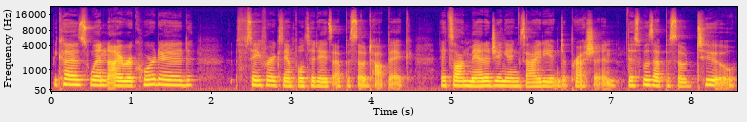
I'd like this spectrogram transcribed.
Because when I recorded say for example today's episode topic, it's on managing anxiety and depression. This was episode 2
